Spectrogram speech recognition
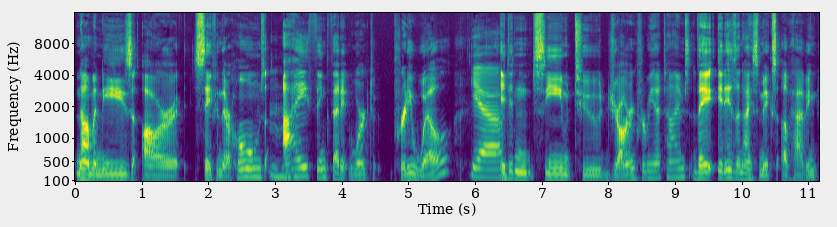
nominees are safe in their homes? Mm-hmm. I think that it worked pretty well. Yeah, it didn't seem too jarring for me at times. They it is a nice mix of having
